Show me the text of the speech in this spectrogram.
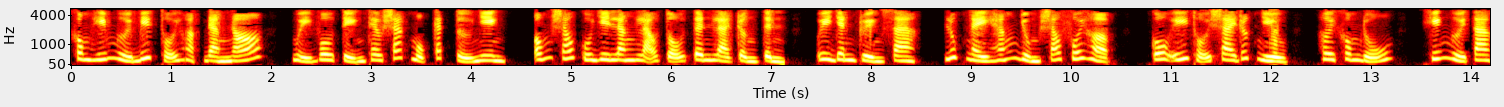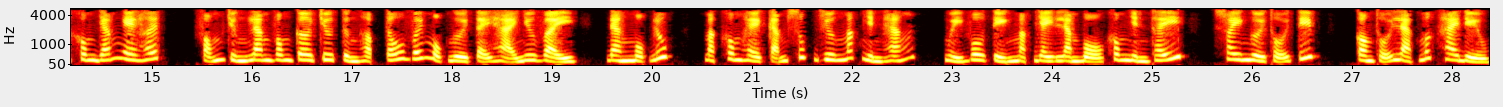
không hiếm người biết thổi hoặc đàn nó, ngụy vô tiện theo sát một cách tự nhiên, ống sáo của Di Lăng lão tổ tên là Trần Tình, uy danh truyền xa, lúc này hắn dùng sáo phối hợp, cố ý thổi sai rất nhiều, hơi không đủ, khiến người ta không dám nghe hết, phỏng chừng Lam Vong Cơ chưa từng hợp tấu với một người tệ hại như vậy, đàn một lúc, mặt không hề cảm xúc dương mắt nhìn hắn, Ngụy Vô Tiện mặt dày làm bộ không nhìn thấy, xoay người thổi tiếp, còn thổi lạc mất hai điệu,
